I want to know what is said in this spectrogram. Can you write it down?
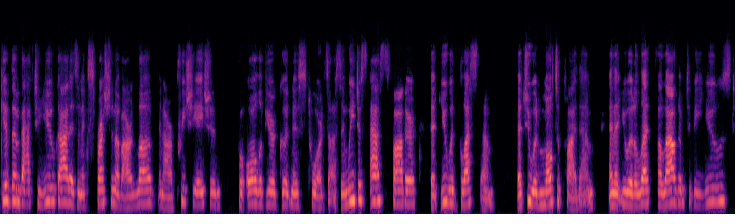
give them back to you, God, as an expression of our love and our appreciation for all of your goodness towards us. And we just ask, Father, that you would bless them, that you would multiply them, and that you would let, allow them to be used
